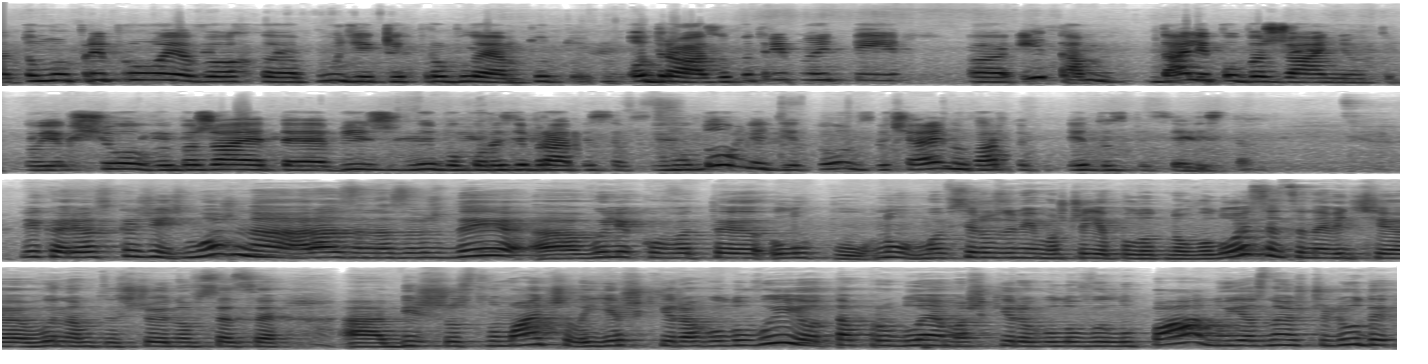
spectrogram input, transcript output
Тому при проявах будь-яких проблем тут одразу потрібно йти. І там далі по бажанню. Тобто, якщо ви бажаєте більш глибоко розібратися в своєму догляді, то звичайно варто піти до спеціаліста. Лікарю, скажіть, можна раз і назавжди е, вилікувати лупу? Ну, ми всі розуміємо, що є полотно волосся. Це навіть е, ви нам те щойно все це е, більш розтлумачили. Є шкіра голови, і от та проблема шкіри голови лупа. Ну я знаю, що люди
